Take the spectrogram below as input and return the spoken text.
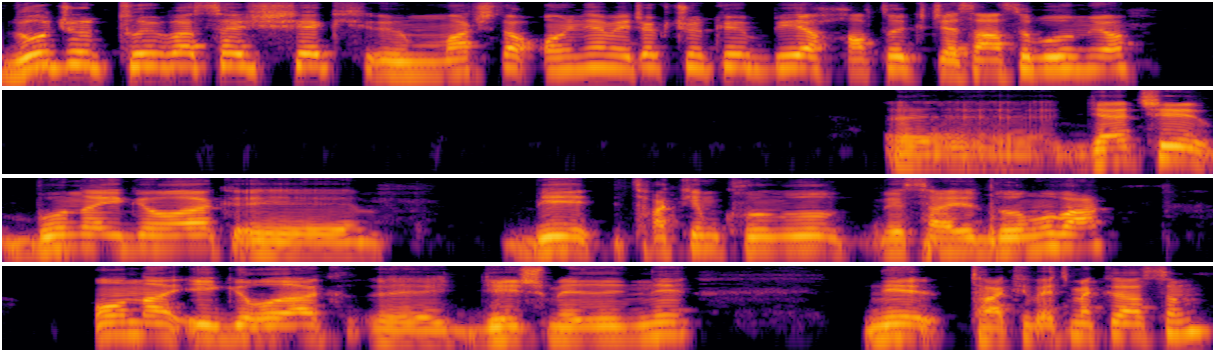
Roger Tuivasa Şek e, maçta oynayamayacak çünkü bir haftalık cezası bulunuyor. Ee, gerçi buna ilgili olarak e, bir takım kurulu vesaire durumu var. Onunla ilgili olarak e, gelişmelerini ni takip etmek lazım.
